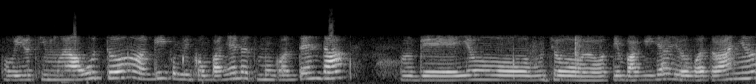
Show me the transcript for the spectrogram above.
porque yo estoy muy a gusto aquí con mis compañeros, estoy muy contenta, porque llevo mucho tiempo aquí ya, llevo cuatro años,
